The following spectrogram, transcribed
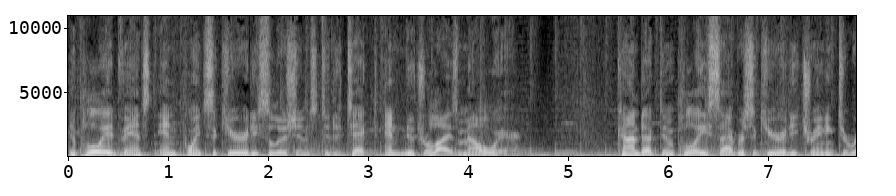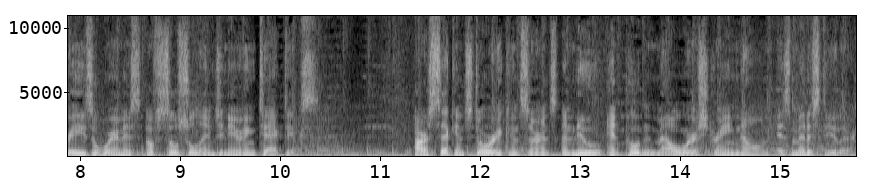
Deploy advanced endpoint security solutions to detect and neutralize malware. Conduct employee cybersecurity training to raise awareness of social engineering tactics. Our second story concerns a new and potent malware strain known as Metastealer.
